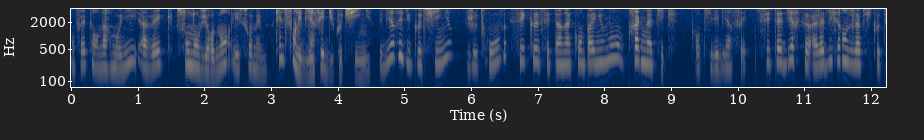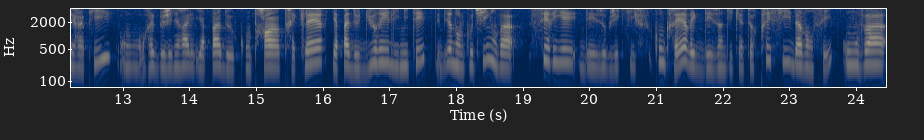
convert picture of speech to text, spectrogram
en fait, en harmonie avec son environnement et soi-même. Quels sont les bienfaits du coaching? Les bienfaits du coaching, je trouve, c'est que c'est un accompagnement pragmatique quand il est bien fait. C'est-à-dire qu'à la différence de la psychothérapie, en règle générale, il n'y a pas de contrat très clair, il n'y a pas de durée limitée. Eh bien dans le coaching, on va serrer des objectifs concrets avec des indicateurs précis d'avancée. On va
